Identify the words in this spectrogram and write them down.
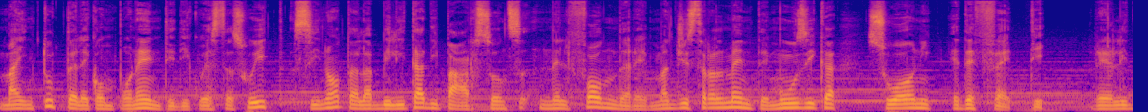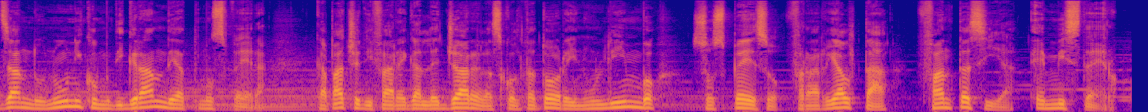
ma in tutte le componenti di questa suite si nota l'abilità di Parsons nel fondere magistralmente musica, suoni ed effetti, realizzando un unicum di grande atmosfera, capace di fare galleggiare l'ascoltatore in un limbo sospeso fra realtà, fantasia e mistero.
